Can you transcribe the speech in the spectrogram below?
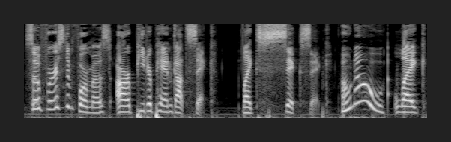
so first and foremost, our Peter Pan got sick. Like sick sick. Oh no! Like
